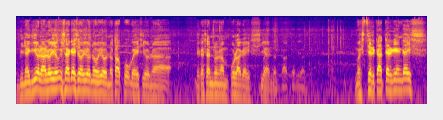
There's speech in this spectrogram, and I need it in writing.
Binagyo, lalo yung isa guys, o yun o, yun, nakapo guys, yun na nakasando ng pula guys, yan. Master cutter yan guys.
